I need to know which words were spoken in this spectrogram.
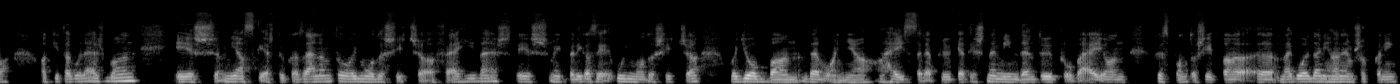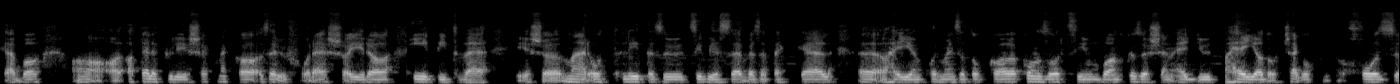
a, a kitagolásban, és mi azt kértük az államtól, hogy módosítsa a felhívást, és mégpedig azért úgy módosítsa, hogy jobban bevonja a helyi szereplőket, és nem mindent ő próbáljon központosítva megoldani, hanem sokkal inkább a, a, a településeknek az erőforrásaira építve, és már ott létező civil szervezetekkel, a helyi önkormányzatokkal konzorciumban közösen együtt a helyi adottságokhoz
